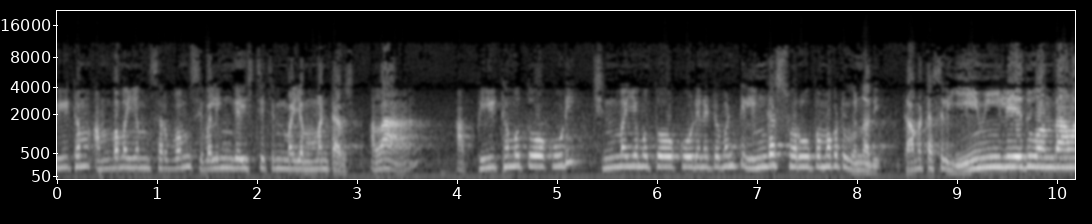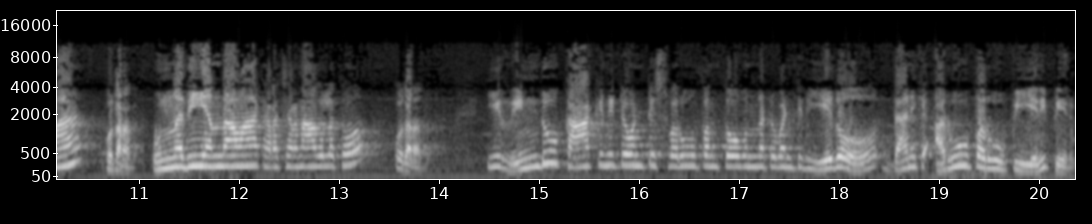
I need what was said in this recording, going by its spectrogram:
పీఠం అంబమయం సర్వం శివలింగైశ్చ చిన్మయం అంటారు. అలా ఆ పీఠముతో కూడి చిన్మయముతో కూడినటువంటి లింగ స్వరూపం ఒకటి ఉన్నది. కాబట్టి అసలు ఏమీ లేదు అందామా? కుదరదు. ఉన్నది అందామా? కరచరణాదులతో కుదరదు. ఈ రెండూ కాకినటువంటి స్వరూపంతో ఉన్నటువంటిది ఏదో దానికి అరూపరూపి అని పేరు.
